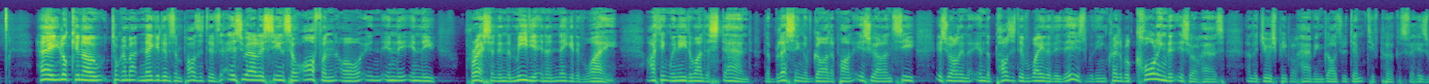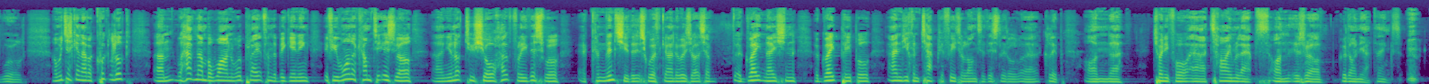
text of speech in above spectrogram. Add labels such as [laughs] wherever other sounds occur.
hey, look, you know, talking about negatives and positives, Israel is seen so often, or in, in the in the press and in the media, in a negative way. I think we need to understand the blessing of God upon Israel and see Israel in the, in the positive way that it is, with the incredible calling that Israel has and the Jewish people have in God's redemptive purpose for His world. And we're just going to have a quick look. Um, we'll have number one. We'll play it from the beginning. If you want to come to Israel and you're not too sure, hopefully this will uh, convince you that it's worth going to Israel. It's a, a, great nation, a great people, and you can tap your feet along to this little uh, clip on uh, 24 hour time lapse on Israel. Good on you. Thanks. [clears throat]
